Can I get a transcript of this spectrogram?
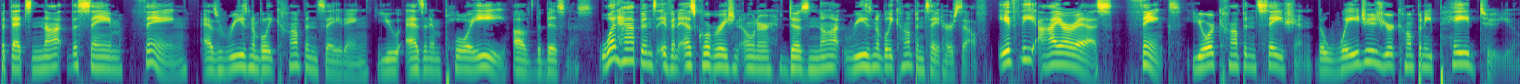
But that's not the same thing as reasonably compensating you as an employee of the business. What happens if an S corporation owner does not reasonably compensate herself? If the IRS thinks your compensation, the wages your company paid to you,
